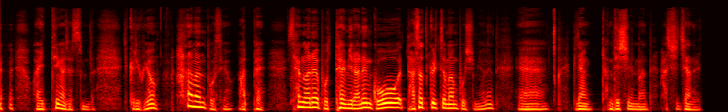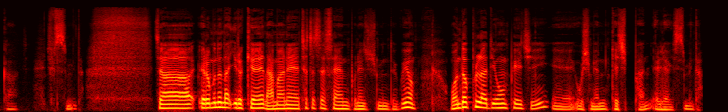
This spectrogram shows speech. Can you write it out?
화이팅 하셨습니다. 그리고요, 하나만 보세요. 앞에. 생활의 보탬이라는 그 다섯 글자만 보시면은, 예, 그냥 견디실만 하시지 않을까 싶습니다. 자, 여러분도 나 이렇게 나만의 차차차 사연 보내주시면 되고요. 원더풀 라디오 홈페이지 에 오시면 게시판 열려 있습니다.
